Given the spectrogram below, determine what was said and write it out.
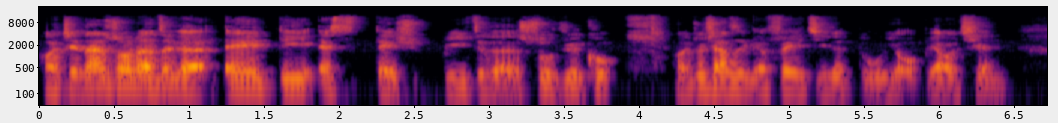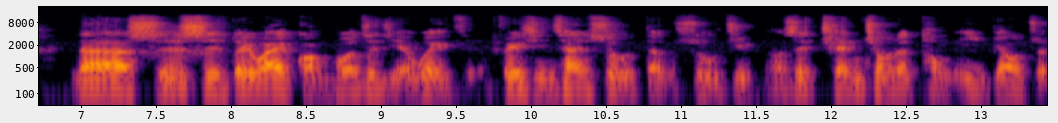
好，简单说呢，这个 adshb 这个数据库，哦，就像是一个飞机的独有标签。那实时对外广播自己的位置、飞行参数等数据哦，是全球的统一标准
